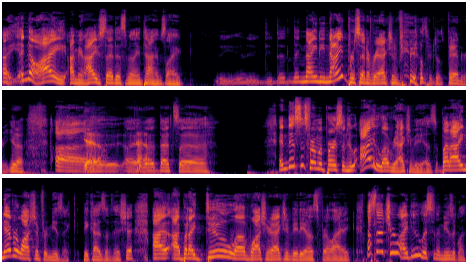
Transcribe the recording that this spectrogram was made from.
Uh, no, I I mean I've said this a million times. Like ninety nine percent of reaction videos are just pandering. You know, uh, Yeah. uh, Yeah. that's uh. And this is from a person who I love reaction videos, but I never watch them for music because of this shit. I, I but I do love watching reaction videos for like that's not true. I do listen to music ones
